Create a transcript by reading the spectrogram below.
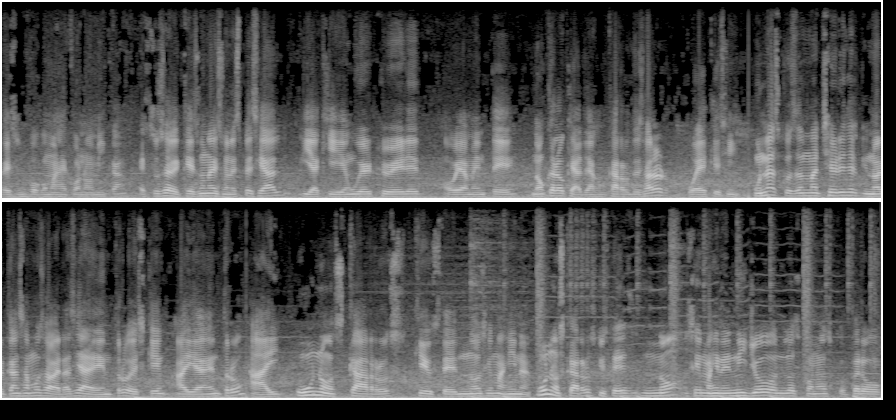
es un poco más económica. Esto se ve que es una edición especial. Y aquí en Weird Created, obviamente, no creo que haya carros de ese valor. Puede que sí. Una de las cosas más chéveres que no alcanzamos a ver hacia adentro es que ahí adentro hay unos carros que ustedes no se imaginan. Unos carros que ustedes no se imaginan, ni yo los conozco, pero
